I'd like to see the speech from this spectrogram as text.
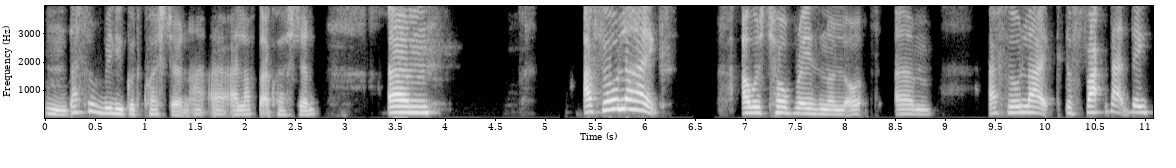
Mm, that's a really good question. I, I, I love that question. Um, I feel like I was trailblazing a lot. Um, I feel like the fact that they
